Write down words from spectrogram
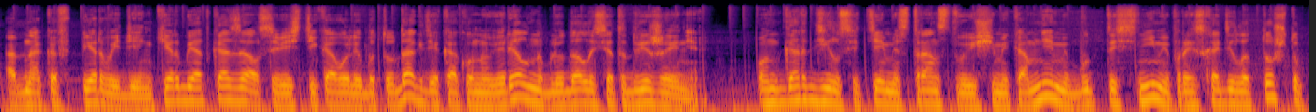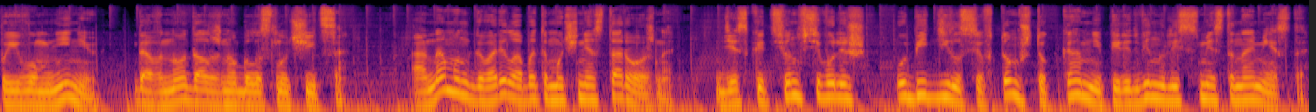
Однако в первый день Керби отказался вести кого-либо туда, где, как он уверял, наблюдалось это движение – он гордился теми странствующими камнями, будто с ними происходило то, что, по его мнению, давно должно было случиться. А нам он говорил об этом очень осторожно. Дескать, он всего лишь убедился в том, что камни передвинулись с места на место.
